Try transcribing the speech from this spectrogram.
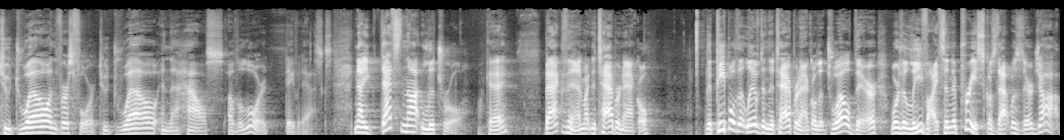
To dwell, in verse 4, to dwell in the house of the Lord, David asks. Now, that's not literal, okay? Back then, like the tabernacle, the people that lived in the tabernacle that dwelled there were the Levites and the priests because that was their job.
